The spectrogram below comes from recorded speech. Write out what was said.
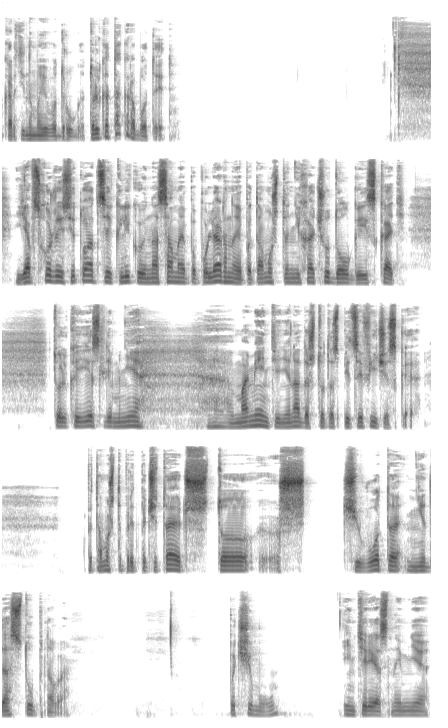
картина моего друга. Только так работает. Я в схожей ситуации кликаю на самое популярное, потому что не хочу долго искать. Только если мне в моменте не надо что-то специфическое. Потому что предпочитают что, чего-то недоступного. Почему? Интересно мне,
